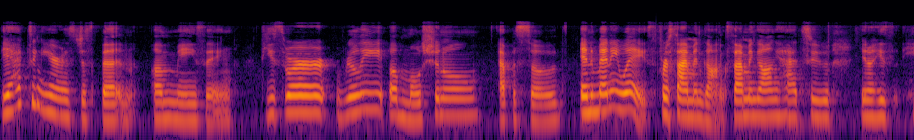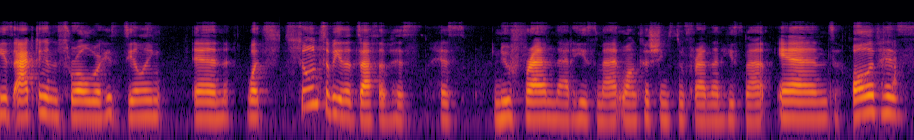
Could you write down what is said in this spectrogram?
the acting here has just been amazing. These were really emotional episodes in many ways for Simon Gong. Simon Gong had to, you know, he's he's acting in this role where he's dealing in what's soon to be the death of his his new friend that he's met, Wen Kexing's new friend that he's met, and all of his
